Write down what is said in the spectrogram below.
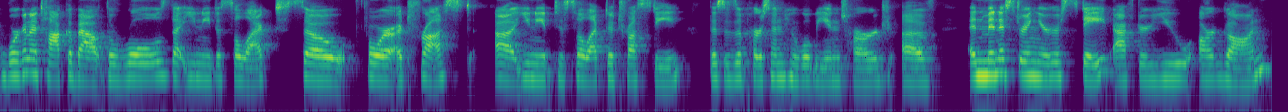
we're going to talk about the roles that you need to select. So for a trust, uh, you need to select a trustee. This is a person who will be in charge of administering your estate after you are gone.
